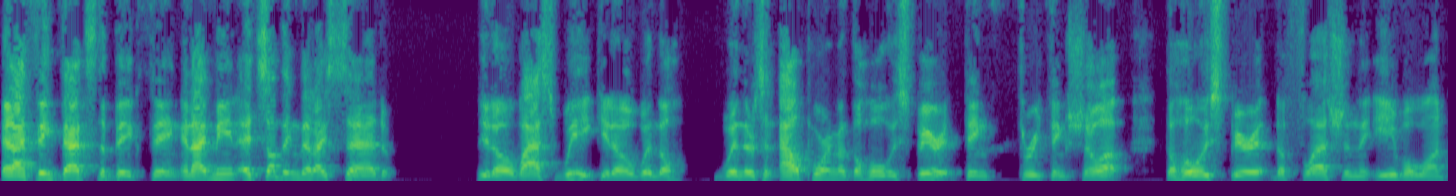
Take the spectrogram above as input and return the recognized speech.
And I think that's the big thing. And I mean, it's something that I said, you know, last week, you know, when the when there's an outpouring of the Holy Spirit, thing three things show up. The Holy Spirit, the flesh, and the evil one.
